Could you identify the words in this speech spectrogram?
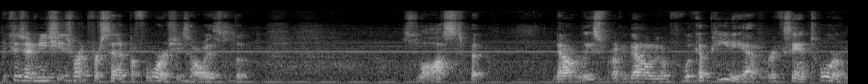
Because I mean, she's run for Senate before. She's always lost. But now, at least now Wikipedia, Rick Santorum.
